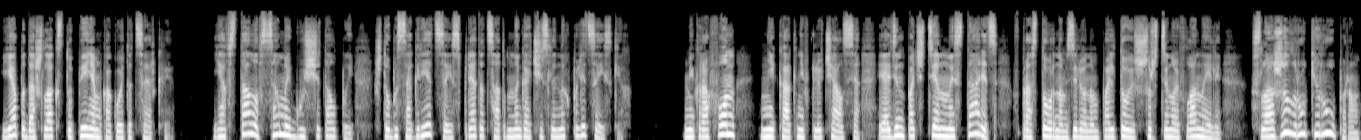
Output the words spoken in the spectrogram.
я подошла к ступеням какой-то церкви. Я встала в самой гуще толпы, чтобы согреться и спрятаться от многочисленных полицейских. Микрофон никак не включался, и один почтенный старец в просторном зеленом пальто из шерстяной фланели сложил руки рупором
